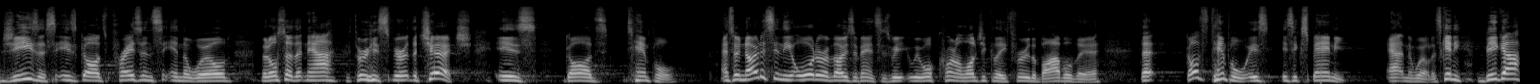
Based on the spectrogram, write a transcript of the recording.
Jesus is God's presence in the world, but also that now, through his Spirit, the church is God's temple. And so, notice in the order of those events, as we, we walk chronologically through the Bible there, that God's temple is, is expanding out in the world. It's getting bigger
